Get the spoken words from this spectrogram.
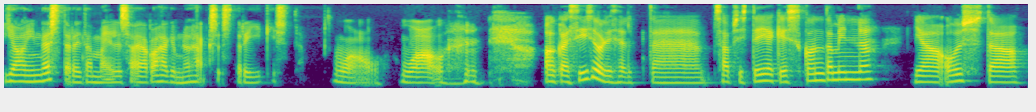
ja investorid on meil saja kahekümne üheksast riigist Vau, vau. aga sisuliselt äh, saab siis teie keskkonda minna ja osta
